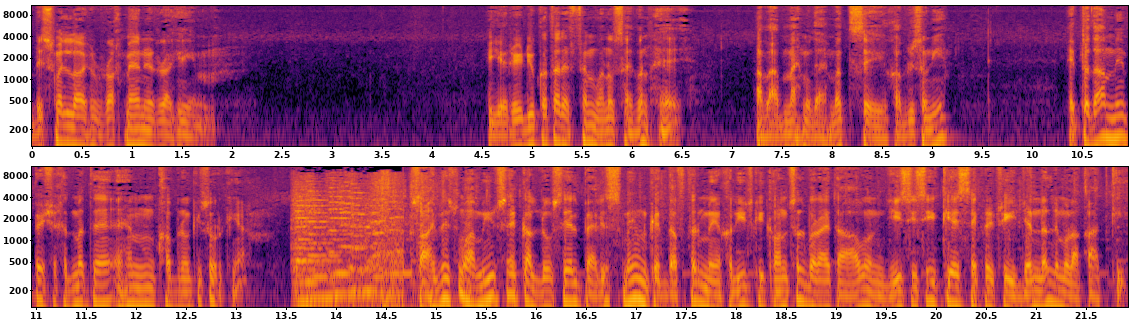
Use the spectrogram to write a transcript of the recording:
बिस्मिल्लाहिर्रहमानिर्रहीम। ये radio Qatar F M one seven है। अब आप महमूद अहमद से खबर सुनिए। इब्तदा में पेश खदमत है अहम खबरों की सुर्खियाँ। साहिब अमीर से कल लोसेल पेरिस में उनके दफ्तर में खलीज की कौंसिल बरए ताउन सी के सेक्रेटरी जनरल ने मुलाकात की।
